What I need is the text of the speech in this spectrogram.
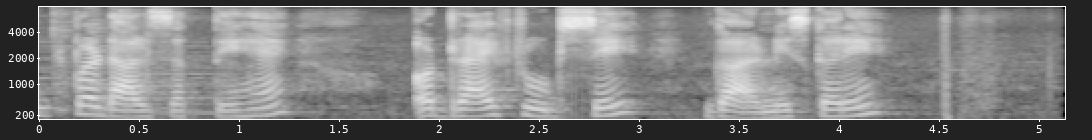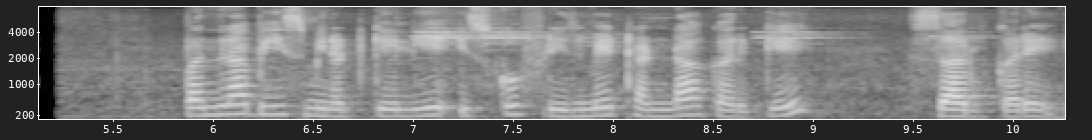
ऊपर डाल सकते हैं और ड्राई फ्रूट से गार्निश करें। 15-20 मिनट के लिए इसको फ्रिज में ठंडा करके सर्व करें।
